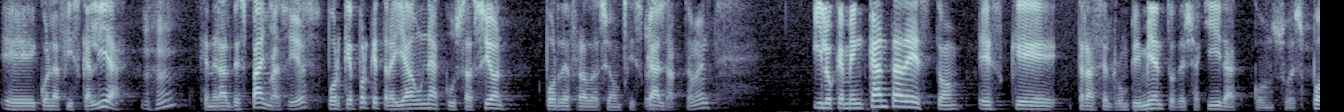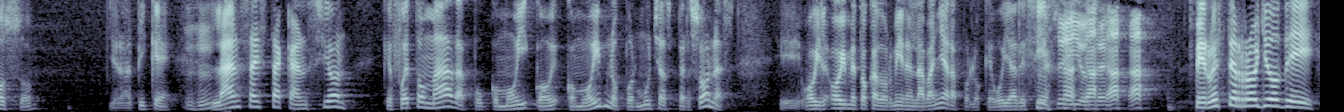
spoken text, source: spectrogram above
eh, con la Fiscalía General de España. Así es. ¿Por qué? Porque traía una acusación por defraudación fiscal. Exactamente. Y lo que me encanta de esto es que tras el rompimiento de Shakira con su esposo, Gerard Piqué, lanza esta canción que fue tomada como, como himno por muchas personas. Eh, hoy, hoy me toca dormir en la bañera, por lo que voy a decir. Sí, yo sé. Pero este rollo de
